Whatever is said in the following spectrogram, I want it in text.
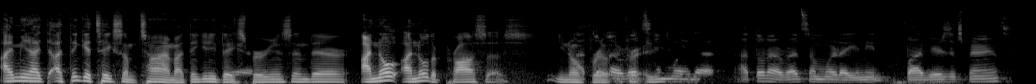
I mean, I I think it takes some time. I think you need the experience in there. I know I know the process. You know, I for thought I for read at least somewhere that I thought I read somewhere that you need five years experience.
